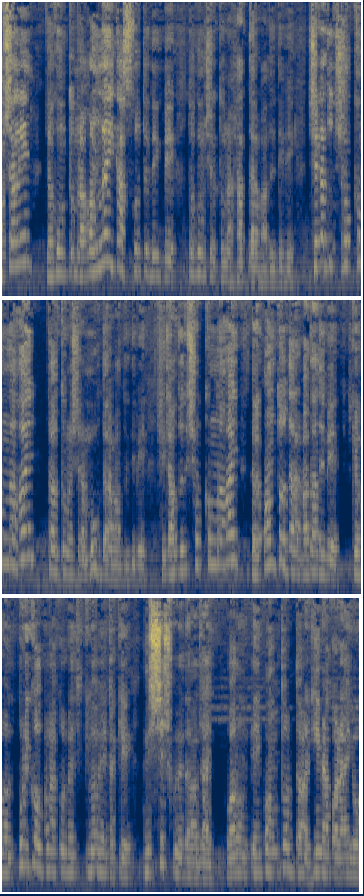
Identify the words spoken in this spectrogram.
অশালীন যখন তোমরা অন্যায় কাজ করতে দেখবে, তখন সেটা তোমরা হাত দ্বারা বাঁধে দিবে। সেটা যদি সক্ষম না হয়, তাহলে তোমরা সেটা মুখ দ্বারা বাঁধে দিবে। সেটাও যদি সক্ষম না হয়, তাহলে অন্তর দ্বারা বাধা দেবে। কেবল পরিকল্পনা করবে কীভাবে এটাকে নিঃশেষ করে দেওয়া যায়। বরং এই অন্তর দ্বারা ঘৃণা করা এবং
